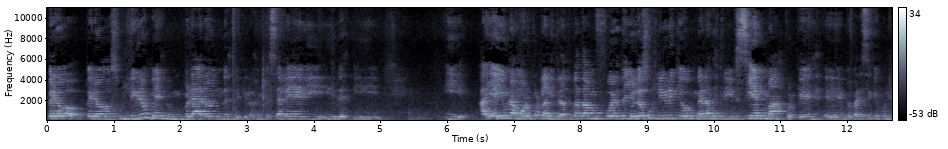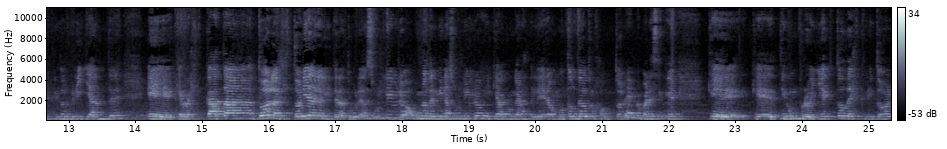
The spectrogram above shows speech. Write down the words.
pero, pero sus libros me deslumbraron desde que los empecé a leer y, y, de, y y hay ahí un amor por la literatura tan fuerte. Yo leo sus libros y quedo con ganas de escribir 100 más porque eh, me parece que es un escritor brillante eh, que rescata toda la historia de la literatura en sus libros. Uno termina sus libros y queda con ganas de leer a un montón de otros autores. Me parece que, que, tiene un proyecto de escritor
